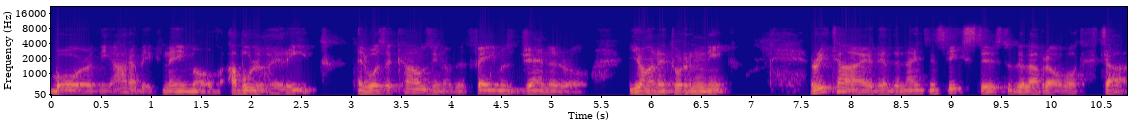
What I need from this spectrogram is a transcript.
bore the Arabic name of Abul Herit and was a cousin of the famous general Ioane Tornic, retired in the 1960s to the Lavra Ovotta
